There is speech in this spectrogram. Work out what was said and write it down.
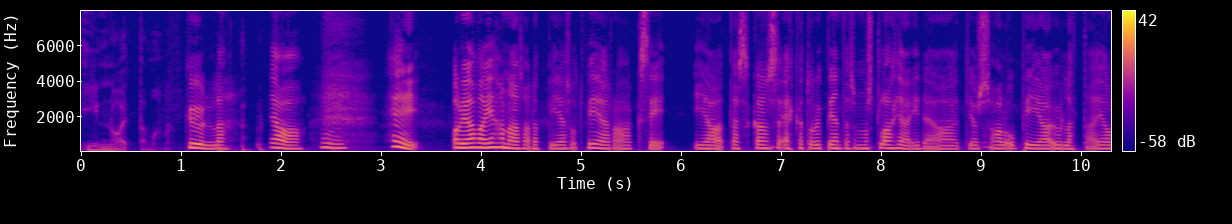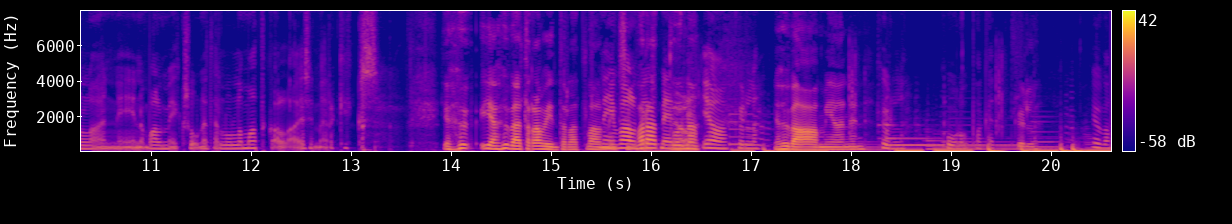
innoittamana. Kyllä, joo. Mm. Hei, oli aivan ihanaa saada Pia sut vieraaksi. Ja tässä kanssa ehkä tuli pientä semmoista lahjaideaa, että jos haluaa Pia yllättää jollain, niin valmiiksi suunnitellulla matkalla esimerkiksi. Ja, hy- ja hyvät ravintolat valmiiksi, niin, valmiiksi varattuina. Joo, kyllä. Ja hyvä aamiainen. Kyllä, kuuluu paketti. Kyllä. Hyvä.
